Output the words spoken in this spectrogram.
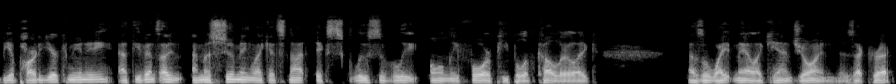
be a part of your community at the events? I'm, I'm assuming like it's not exclusively only for people of color. Like as a white male, I can't join. Is that correct?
